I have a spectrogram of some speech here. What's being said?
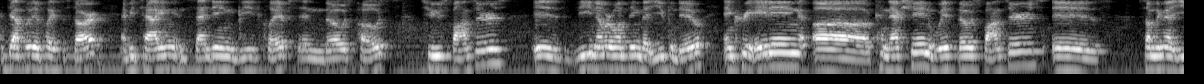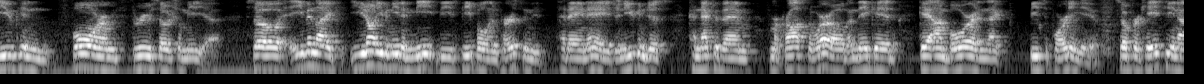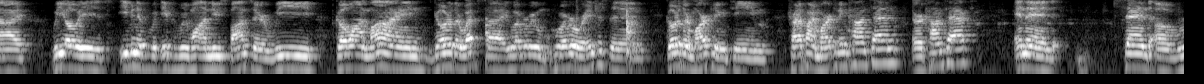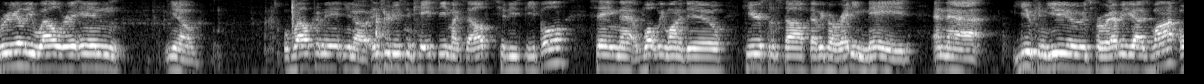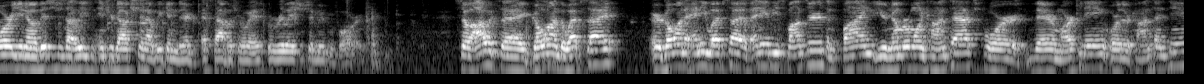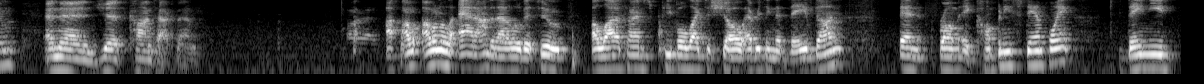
definitely a place to start. And be tagging and sending these clips and those posts to sponsors is the number one thing that you can do. And creating a connection with those sponsors is something that you can form through social media. So even like you don't even need to meet these people in person today and age, and you can just connect with them from across the world, and they could get on board and like be supporting you. So for Casey and I, we always even if we, if we want a new sponsor, we go online, go to their website, whoever we whoever we're interested in, go to their marketing team, try to find marketing content or contact, and then send a really well written, you know, welcoming, you know, introducing Casey myself to these people, saying that what we want to do, here's some stuff that we've already made, and that you can use for whatever you guys want, or you know, this is just at least an introduction that we can establish a relationship moving forward. So I would say go on the website or go onto any website of any of these sponsors and find your number one contact for their marketing or their content team, and then just contact them. I, I, I want to add on to that a little bit too. A lot of times people like to show everything that they've done, and from a company's standpoint, they need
